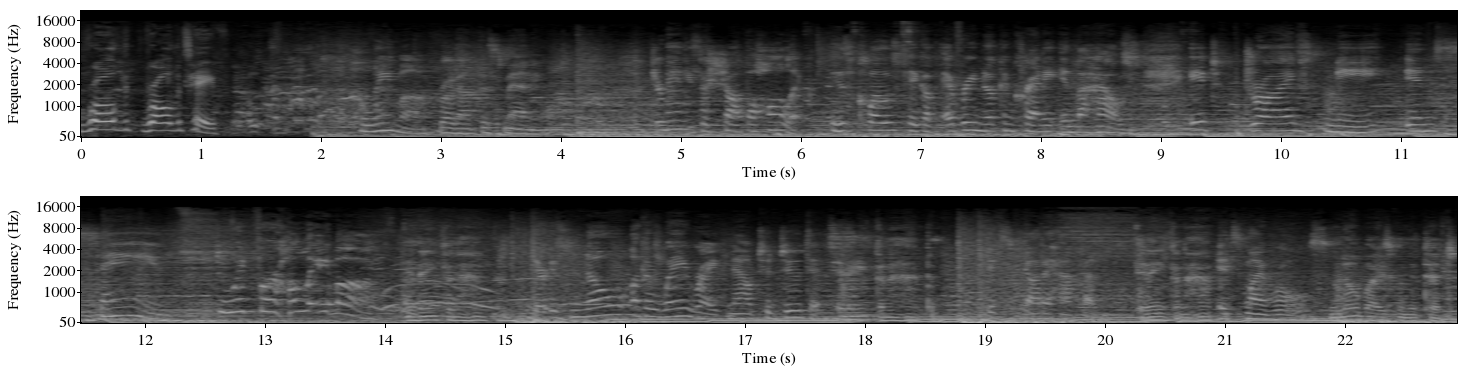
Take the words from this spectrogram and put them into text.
roll, the, roll the tape. Halima wrote out this manual. Jermaine, he's a shopaholic. His clothes take up every nook and cranny in the house. It drives me insane. Do it for Halima. It ain't gonna happen. There is no other way right now to do this. It ain't gonna happen. It's gotta happen. It ain't gonna happen. It's my rules. Nobody's gonna touch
